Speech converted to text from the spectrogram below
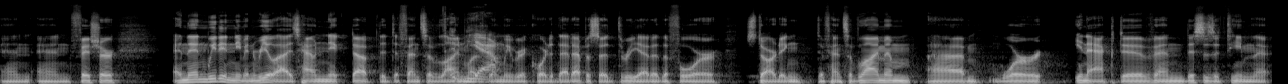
and and Fisher, and then we didn't even realize how nicked up the defensive line was Yeah. when we recorded that episode. Three out of the four starting defensive linemen um, were inactive, and this is a team that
